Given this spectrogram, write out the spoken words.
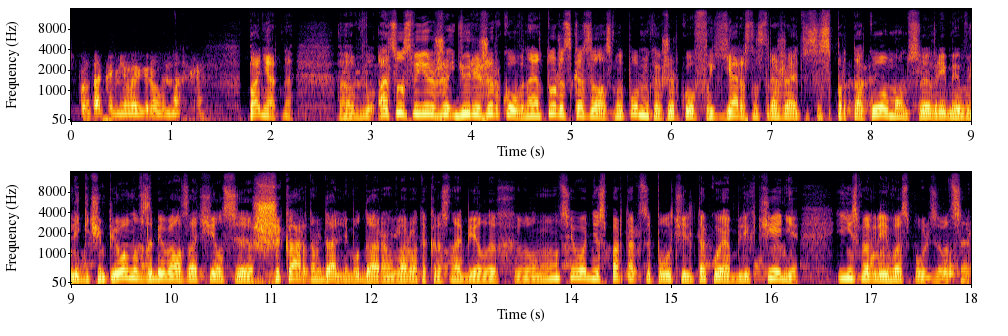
Спартака не выиграл в Москве. Понятно. Э, отсутствие Юрия Жиркова, наверное, тоже сказалось. Мы помним, как Жирков яростно сражается со «Спартаком». Он в свое время в Лиге чемпионов забивал за Челси шикарным дальним ударом в ворота красно-белых. Ну, сегодня спартакцы получили такое облегчение и не смогли им воспользоваться.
